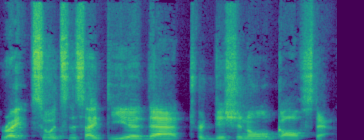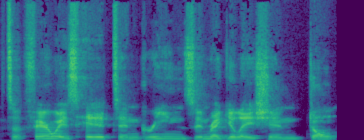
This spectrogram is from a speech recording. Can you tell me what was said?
Right. So it's this idea that traditional golf stats of fairways hit and greens in regulation don't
